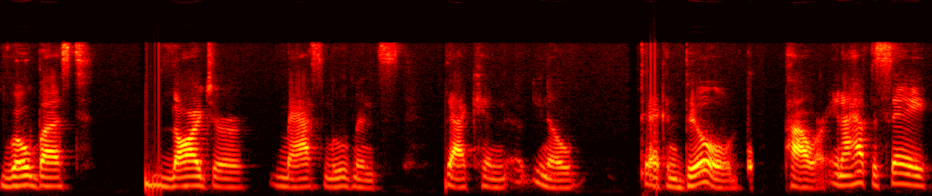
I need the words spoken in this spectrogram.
robust, larger mass movements that can, you know, that can build power. And I have to say,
